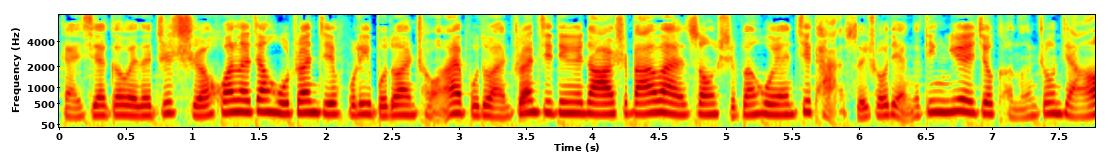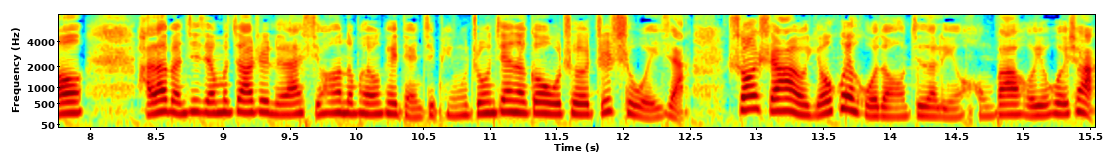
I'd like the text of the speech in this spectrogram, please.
感谢各位的支持！欢乐江湖专辑福利不断，宠爱不断，专辑订阅到二十八万送十份会员季卡，随手点个订阅就可能中奖哦！好了，本期节目就到这里啦，喜欢我的朋友可以点击屏幕中间的购物车支持我一下，双十二有优惠活动，记得领红包和优惠券。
